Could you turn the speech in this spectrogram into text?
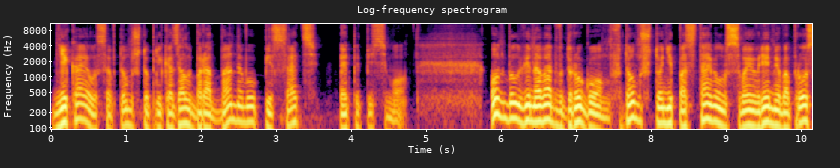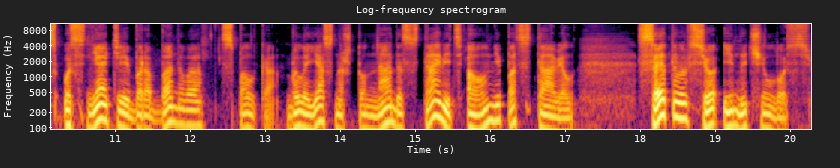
не каялся в том, что приказал Барабанову писать это письмо. Он был виноват в другом, в том, что не поставил в свое время вопрос о снятии Барабанова с полка. Было ясно, что надо ставить, а он не поставил. С этого все и началось.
